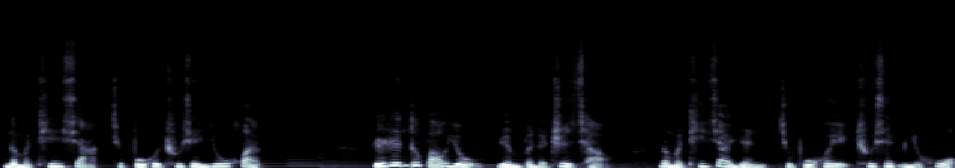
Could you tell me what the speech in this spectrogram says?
那么天下就不会出现忧患；人人都保有原本的智巧，那么天下人就不会出现迷惑；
